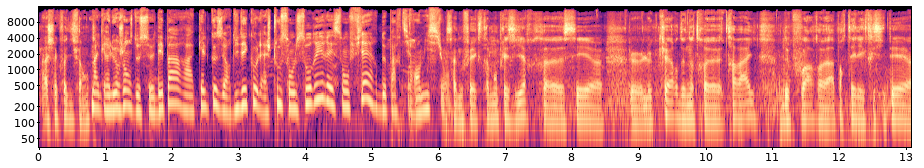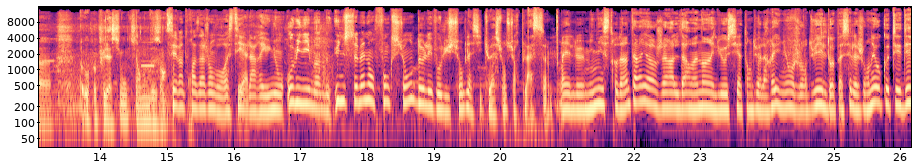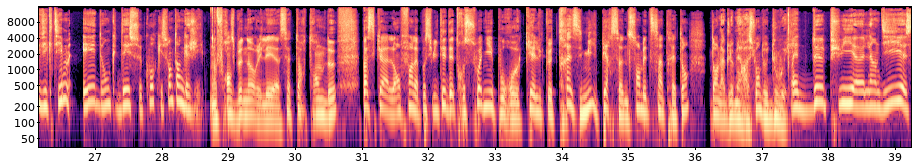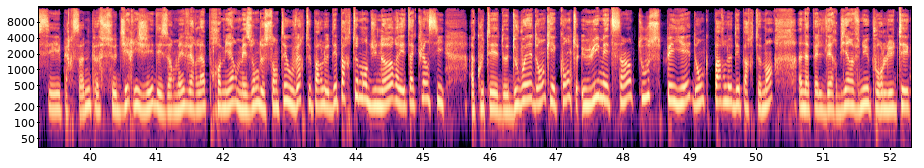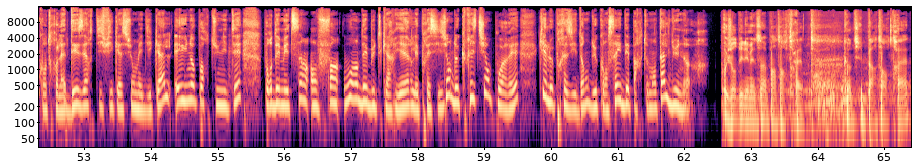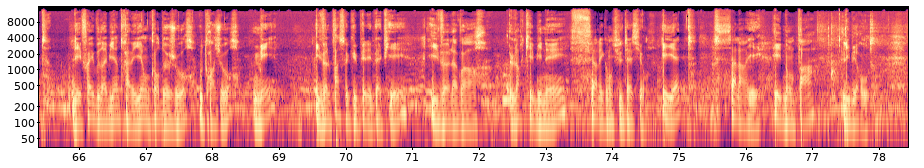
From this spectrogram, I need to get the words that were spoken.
à chaque fois différentes. Malgré l'urgence de ce départ à quelques heures du décollage, tous ont le sourire et sont fiers de partir en mission. Ça nous fait extrêmement plaisir. Euh, c'est euh, le, cœur de notre travail de pouvoir euh, apporter l'électricité aux populations qui en ont besoin. Ces 23 agents vont rester à la Réunion au minimum une semaine en fonction de l'évolution de la situation sur place. Et le ministre de l'Intérieur, Gérald Darmanin, est lui aussi attendu à la Réunion aujourd'hui. Il doit passer la journée aux côtés des victimes et donc des secours qui sont engagés. France Bleu Nord, il est 7h32. Pascal, enfin la possibilité d'être soigné pour euh, quelques 13 000 personnes sans médecin traitant dans l'agglomération de Douai. Depuis euh, lundi, ces personnes peuvent se diriger désormais vers la première maison de santé ouverte par le département du Nord. Elle est à Cuincy, à côté de Douai donc, et compte 8 médecins, tous payés donc par le département. Un appel d'air bienvenu pour lutter contre la désertification médicale et une opportunité pour des médecins en fin ou en début de carrière. Les précisions de Christian Poiret, qui est le président du conseil départemental du Nord. Aujourd'hui, les médecins partent en retraite. Quand ils partent en retraite, des fois, ils voudraient bien travailler encore deux jours ou trois jours, mais ils veulent pas s'occuper des papiers, ils veulent avoir leur cabinet, faire les consultations et être salariés et non pas libéraux.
